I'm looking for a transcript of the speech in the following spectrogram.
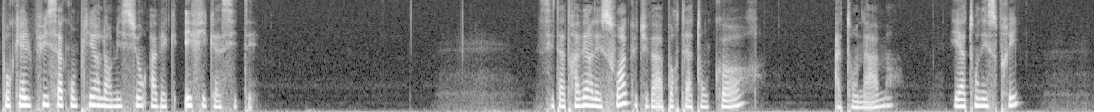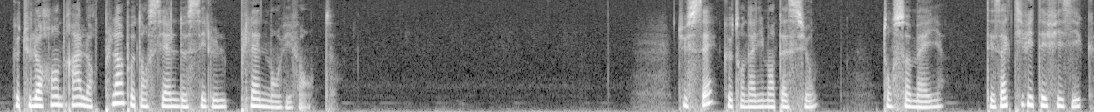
pour qu'elles puissent accomplir leur mission avec efficacité. C'est à travers les soins que tu vas apporter à ton corps, à ton âme et à ton esprit que tu leur rendras leur plein potentiel de cellules pleinement vivantes. Tu sais que ton alimentation, ton sommeil, tes activités physiques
